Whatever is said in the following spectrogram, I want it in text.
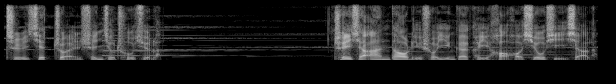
直接转身就出去了。这下按道理说应该可以好好休息一下了。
